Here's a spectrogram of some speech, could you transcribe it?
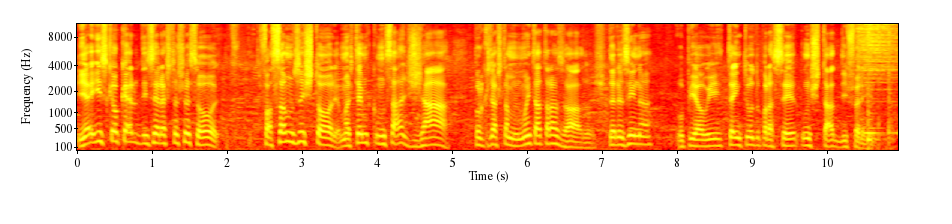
E é isso que eu quero dizer a estas pessoas. Façamos história, mas temos que começar já, porque já estamos muito atrasados. Teresina, o Piauí, tem tudo para ser um estado diferente.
